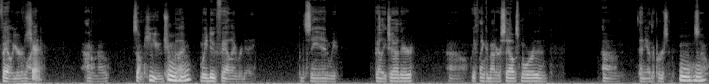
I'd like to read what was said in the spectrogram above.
failure, like, Sure. I don't know, something huge, Mhm. but we do fail every day. With sin, we fail each other. Uh, we think about ourselves more than um, than the other person. Mm-hmm. So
